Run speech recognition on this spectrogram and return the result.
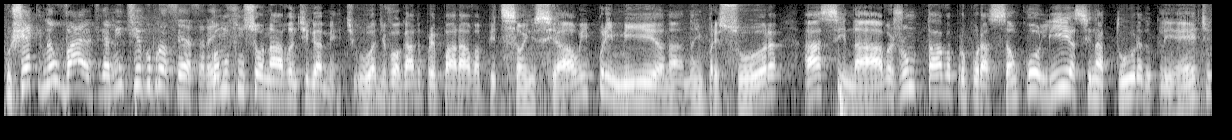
O cheque não vai, antigamente tinha com o processo. Como isso? funcionava antigamente? O advogado preparava a petição inicial, imprimia na, na impressora, assinava, juntava a procuração, colhia a assinatura do cliente.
